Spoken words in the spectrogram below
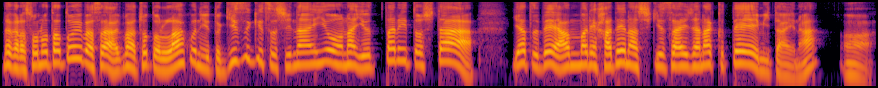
だからその例えばさまあちょっとラフに言うとギスギスしないようなゆったりとしたやつであんまり派手な色彩じゃなくてみたいな、うん。ま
